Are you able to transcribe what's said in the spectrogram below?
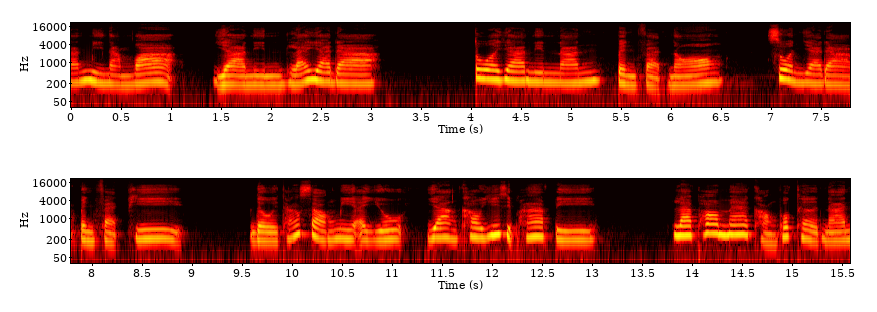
นั้นมีนามว่า ยานินและยาดา ตัวยานินนั้นเป็นแฝดน้อง ส่วนยาดาเป็นแฝดพี่ โดยทั้งสองมีอายุย่างเข้า 25 ปี และพ่อแม่ของพวกเธอนั้น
